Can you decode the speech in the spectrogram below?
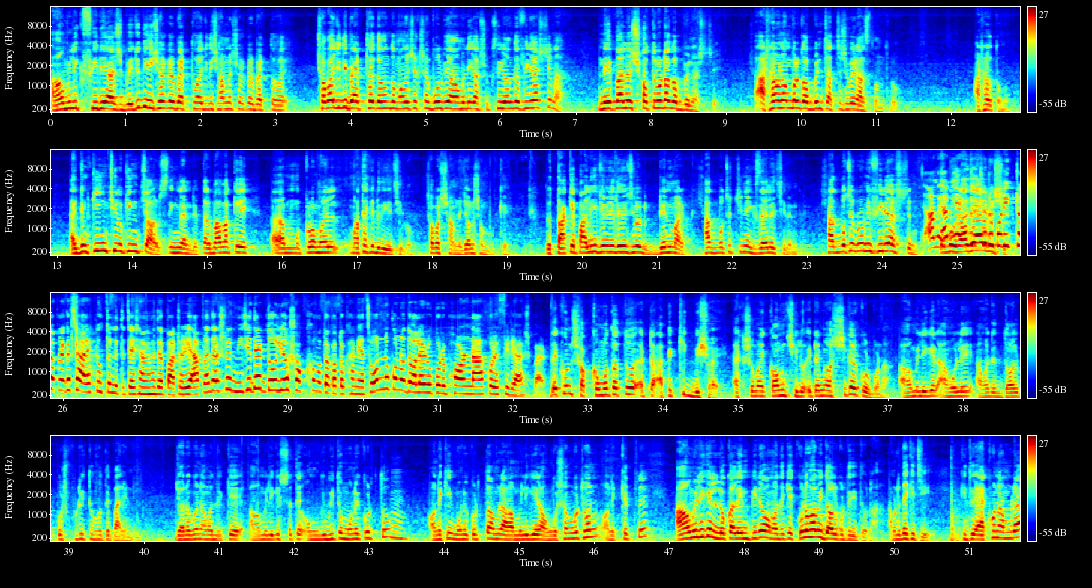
আওয়ামী লীগ ফিরে আসবে। যদি এই সরকার ব্যর্থ হয়, যদি সামনের সরকার ব্যর্থ হয়। সবাই যদি ব্যর্থ হয়, তখন তো মানুষ একসময় বলবে, আওয়ামী লীগ আসুক। শ্রীলঙ্কা ফিরে আসছে না। নেপালে সতেরোটা গভর্নমেন্ট আসছে। আঠারো নম্বর গভর্নমেন্ট চাচ্ছে সবাই রাজতন্ত্র। আঠারোতম। একজন কিং ছিল কিং চার্লস ইংল্যান্ডের তার বাবাকে ক্রমওয়েল মাথা কেটে দিয়েছিল সবার সামনে, জনসম্মুখে। তো তাকে পালিয়ে চলে যেতে হয়েছিল ডেনমার্ক। সাত বছর চীনে এক্সাইলে ছিলেন। সাত বছর পর উনি ফিরে আসছেন। আমি আমি ছোট করে একটু আপনার কাছে আরেকটা উত্তর নিতে চাই স্বামী হায়দার পাটোয়ারি। আপনাদের আসলে নিজেদের দলীয় সক্ষমতা কতখানি আছে? অন্য কোনো দলের উপরে ভর না করে ফিরে আসবার। দেখুন সক্ষমতা তো একটা আপেক্ষিক বিষয়। এক সময় কম ছিল এটা আমি অস্বীকার করব না। আওয়ামী লীগের আমলে আমাদের দল প্রস্ফুটিত হতে পারেনি। জনগণ আমাদেরকে আওয়ামী লীগের সাথে অঙ্গীভূত মনে করত। অনেকেই মনে করতো আমরা আওয়ামী লীগের অঙ্গ সংগঠন অনেক ক্ষেত্রে। আওয়ামী লীগের লোকাল এমপিরাও আমাদেরকে কোনোভাবেই দল করতে দিত না। আমরা দেখেছি। কিন্তু এখন আমরা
